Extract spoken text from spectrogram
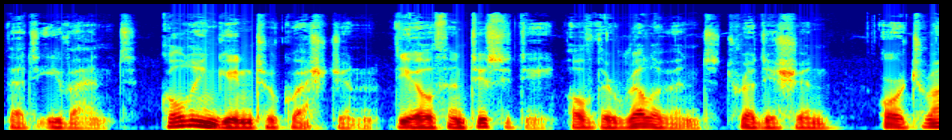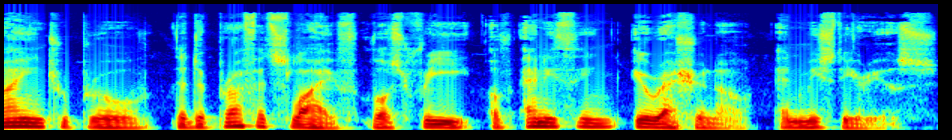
that event, calling into question the authenticity of the relevant tradition or trying to prove that the Prophet's life was free of anything irrational and mysterious.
